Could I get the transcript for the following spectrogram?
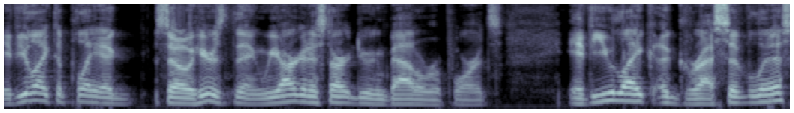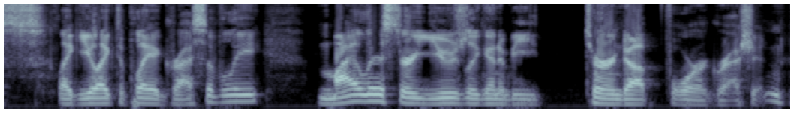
if you like to play a, so here's the thing: we are going to start doing battle reports. If you like aggressive lists, like you like to play aggressively, my lists are usually going to be turned up for aggression.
